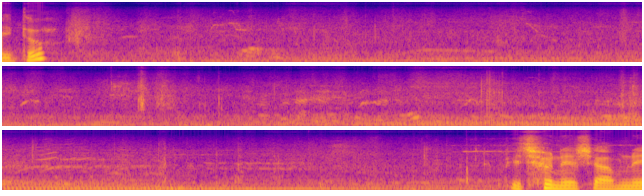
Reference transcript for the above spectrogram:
এই তো। পিছনে সামনে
